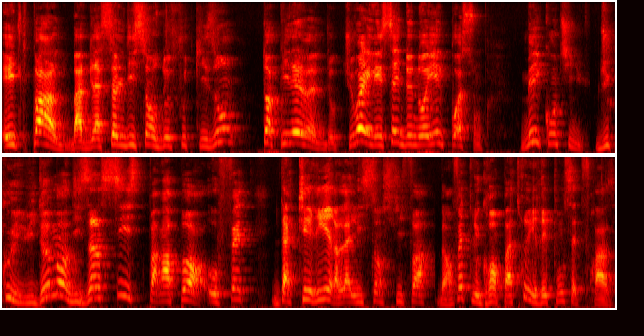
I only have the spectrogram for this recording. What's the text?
et il te parle bah, de la seule licence de foot qu'ils ont, top 11. Donc tu vois, il essaye de noyer le poisson. Mais il continue. Du coup, il lui demande, ils insistent par rapport au fait d'acquérir la licence FIFA. Bah, en fait, le grand patron, il répond cette phrase.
